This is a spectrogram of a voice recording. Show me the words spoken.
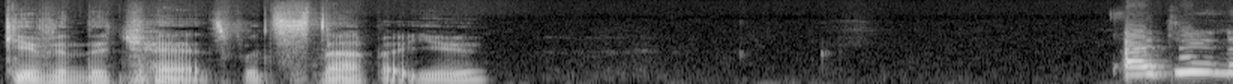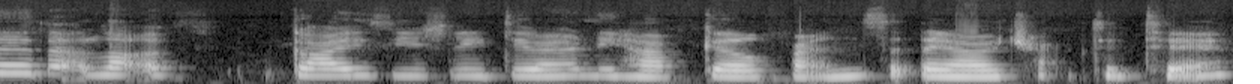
given the chance, would snap at you? I do know that a lot of guys usually do only have girlfriends that they are attracted to.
